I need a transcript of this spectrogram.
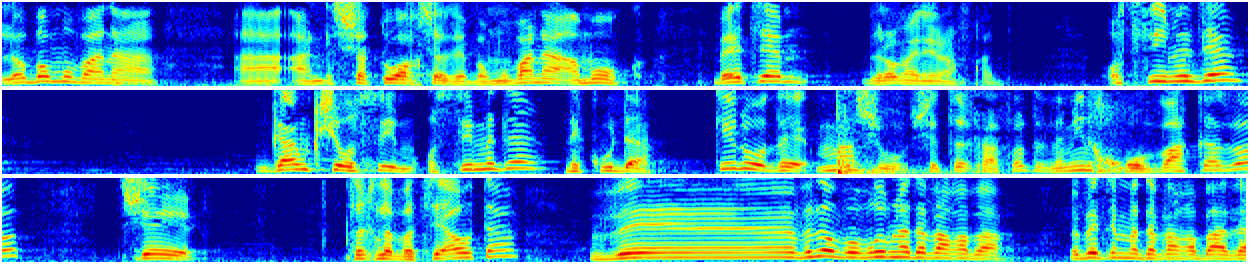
לא במובן השטוח של זה, במובן העמוק. בעצם זה לא מעניין אף אחד. עושים את זה, גם כשעושים, עושים את זה, נקודה. כאילו זה משהו שצריך לעשות, זה מין חובה כזאת, שצריך לבצע אותה, ו... וזהו, ועוברים לדבר הבא. ובעצם הדבר הבא זה,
